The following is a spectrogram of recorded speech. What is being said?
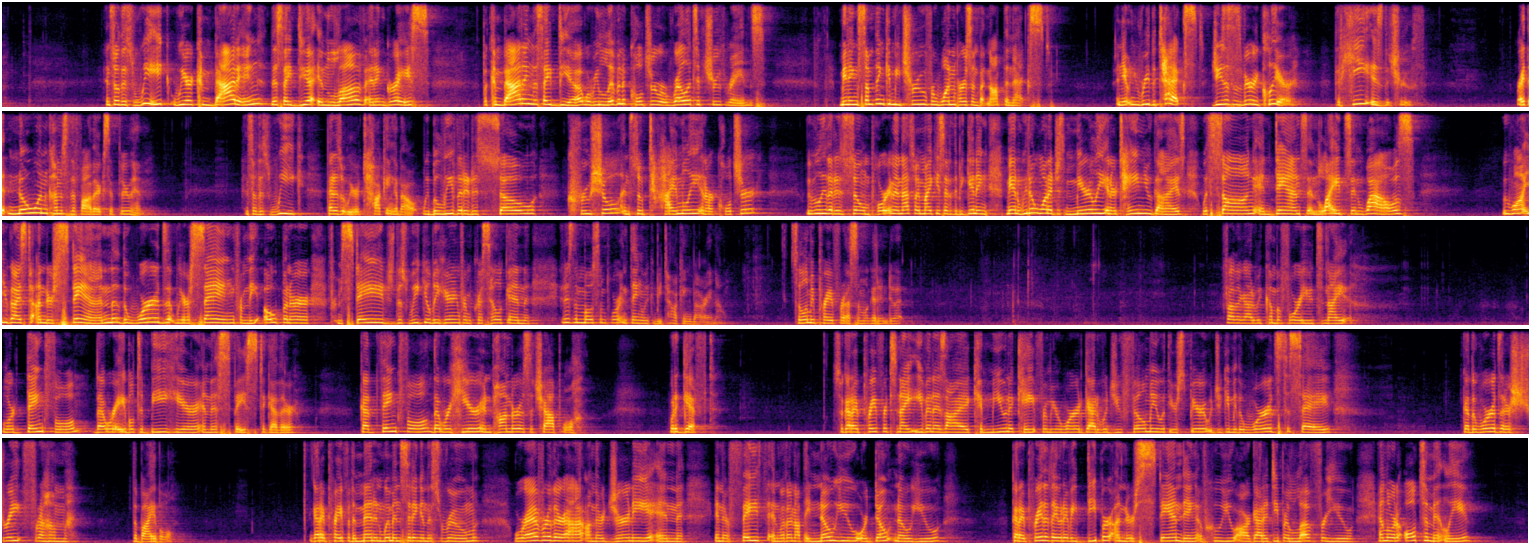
And so this week, we are combating this idea in love and in grace, but combating this idea where we live in a culture where relative truth reigns, meaning something can be true for one person but not the next. And yet, when you read the text, Jesus is very clear that he is the truth, right? That no one comes to the Father except through him. And so, this week, that is what we are talking about. We believe that it is so crucial and so timely in our culture. We believe that is so important. And that's why Mikey said at the beginning man, we don't want to just merely entertain you guys with song and dance and lights and wows. We want you guys to understand the words that we are saying from the opener, from stage. This week you'll be hearing from Chris Hilkin. It is the most important thing we could be talking about right now. So let me pray for us and we'll get into it. Father God, we come before you tonight. Lord, thankful that we're able to be here in this space together. God, thankful that we're here in Ponderosa Chapel. What a gift. So, God, I pray for tonight, even as I communicate from your word, God, would you fill me with your spirit? Would you give me the words to say? God, the words that are straight from the Bible. God, I pray for the men and women sitting in this room, wherever they're at on their journey in, in their faith and whether or not they know you or don't know you. God, I pray that they would have a deeper understanding of who you are, God, a deeper love for you. And Lord, ultimately,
